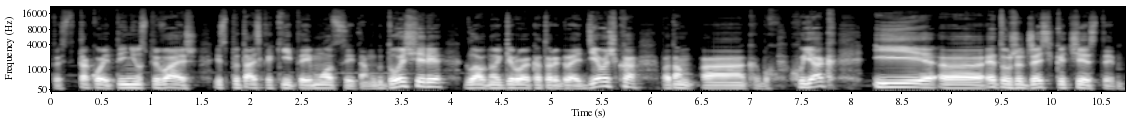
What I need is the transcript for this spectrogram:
То есть такой, ты не успеваешь испытать какие-то эмоции там к дочери главного героя, который играет девочка, потом э, как бы хуяк, и э, это уже Джессика Честейн.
